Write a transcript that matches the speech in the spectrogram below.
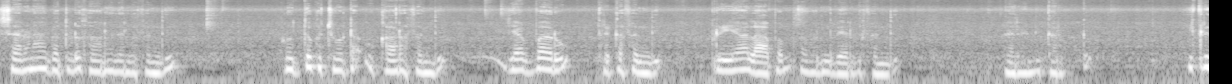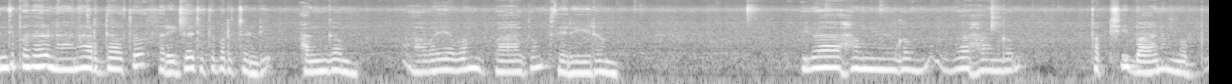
శరణాగతుడు సవరణ దీర్ఘ సంధి వృద్ధుకు చోట ఉకార సంధి ఎవ్వరు త్రిక సంధి ప్రియాలాపం సవర్ణ దీర్ఘసంధి సరేండి కరెక్ట్. ఈ క్రింది పదాలు నానా అర్థాలతో సరిగ్గా జతపరచండి. అంగం అవయవం భాగం శరీరం. వివాహంగం వివాహాంగం పక్షి బాణం మబ్బు.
